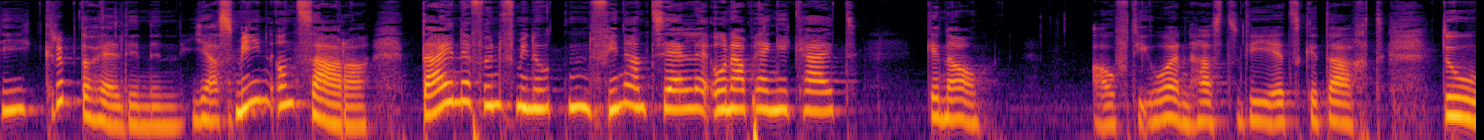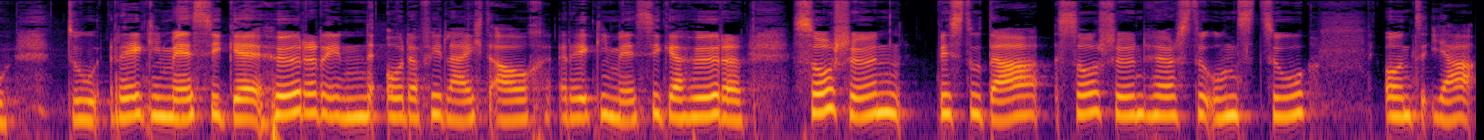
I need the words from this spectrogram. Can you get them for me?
Die Kryptoheldinnen Jasmin und Sarah. Deine fünf Minuten finanzielle Unabhängigkeit. Genau. Auf die Ohren hast du dir jetzt gedacht. Du, du regelmäßige Hörerin oder vielleicht auch regelmäßiger Hörer. So schön bist du da, so schön hörst du uns zu. Und ja,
